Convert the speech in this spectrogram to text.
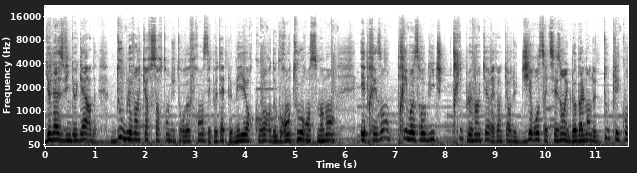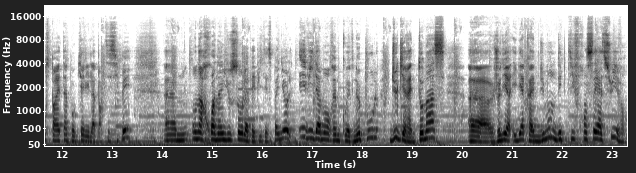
Jonas Vingegaard, double vainqueur sortant du Tour de France et peut-être le meilleur coureur de grand tour en ce moment, est présent. Primoz Roglic, triple vainqueur et vainqueur du Giro cette saison et globalement de toutes les courses par étapes auxquelles il a participé. Euh, on a Juan Ayuso, la pépite espagnole, évidemment Remco Evenepoel, du Guerin Thomas. Euh, je veux dire, il y a quand même du monde, des petits Français à suivre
